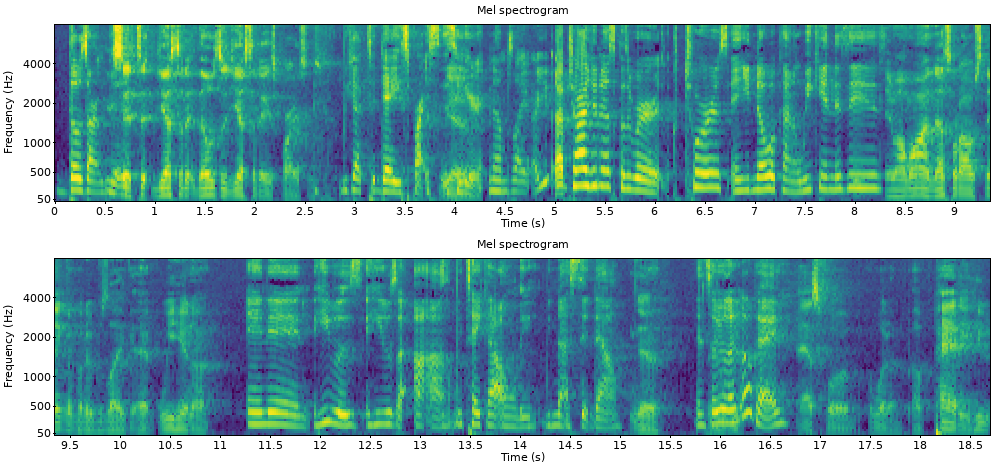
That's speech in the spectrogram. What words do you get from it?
those aren't he good. said t- yesterday. Those are yesterday's prices. we got today's prices Yeah. here." And I was like, "Are you upcharging us because we're tourists and you know what kind of weekend this is?" In my mind, that's what I was thinking, but it was like, eh, "We here now." And then he was he was like, "Uh, uh we take out only, we not sit down." Yeah, And so Yeah, you're like, okay. Ask for what a, a patty. He,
